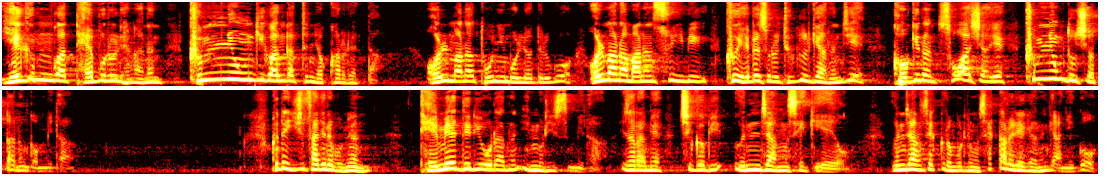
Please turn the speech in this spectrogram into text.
예금과 대부를 행하는 금융기관 같은 역할을 했다. 얼마나 돈이 몰려들고 얼마나 많은 수입이 그 에베소를 들끓게 하는지 거기는 소아시아의 금융도시였다는 겁니다. 근데 24절에 보면 데메드리오라는 인물이 있습니다. 이 사람의 직업이 은장색이에요. 은장색 그럼 우리는 색깔을 얘기하는 게 아니고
